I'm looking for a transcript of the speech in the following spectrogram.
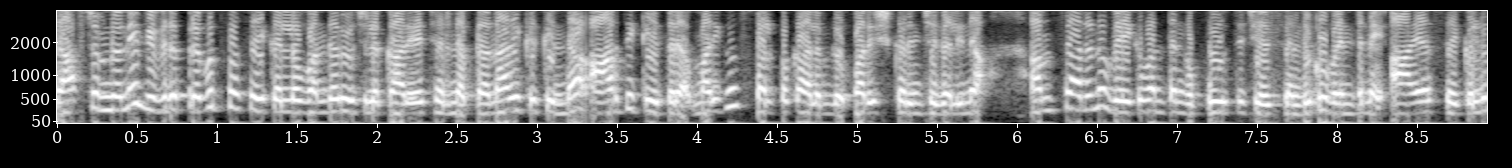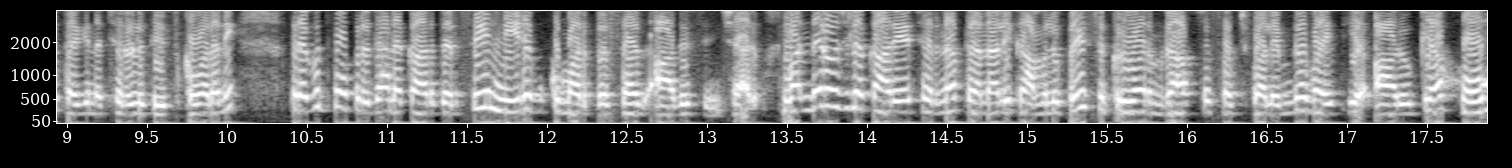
రాష్ట్రంలోని వివిధ ప్రభుత్వ శాఖల్లో వంద రోజుల కార్యాచరణ ప్రణాళిక కింద ఆర్థికేతర మరియు స్వల్పకాలంలో పరిష్కరించగలిగిన అంశాలను వేగవంతంగా పూర్తి చేసేందుకు వెంటనే ఆయా శాఖలు తగిన చర్యలు తీసుకోవాలని ప్రభుత్వ ప్రధాన కార్యదర్శి నీరవ్ కుమార్ ప్రసాద్ ఆదేశించారు. వంద రోజుల కార్యాచరణ ప్రణాళిక అమలుపై శుక్రవారం రాష్ట్ర సచివాలయంలో వైద్య ఆరోగ్య హోం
